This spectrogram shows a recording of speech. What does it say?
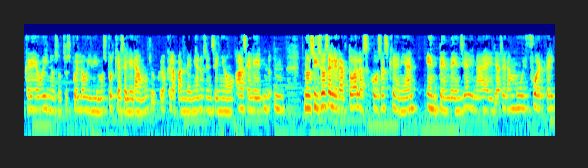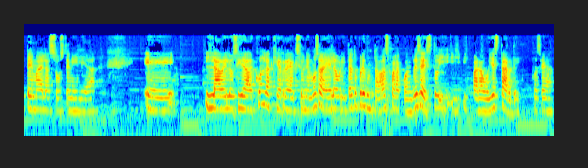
creo y nosotros pues lo vivimos porque aceleramos. Yo creo que la pandemia nos enseñó a acelerar, nos hizo acelerar todas las cosas que venían en tendencia y una de ellas era muy fuerte el tema de la sostenibilidad. Eh, la velocidad con la que reaccionemos a él, ahorita tú preguntabas para cuándo es esto y, y para hoy es tarde. O sea,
